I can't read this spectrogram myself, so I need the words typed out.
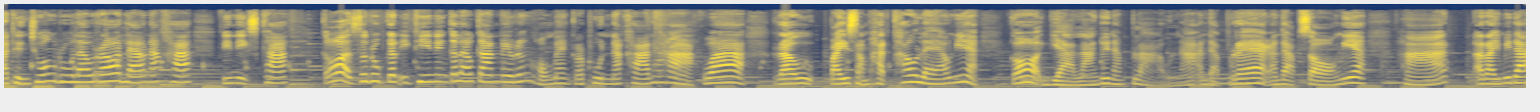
าถึงช่วงรู้แล้วรอดแล้วนะคะฟินิกส์คะก็สรุปกันอีกทีนึงก็แล้วกันในเรื่องของแมงกระพุนนะคะ ถ้าหากว่าเราไปสัมผัสเข้าแล้วเนี่ยก็อย่าล้างด้วยน้ำเปล่านะ อันดับแรก อันดับสองเนี่ยหาอะไรไม่ได้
